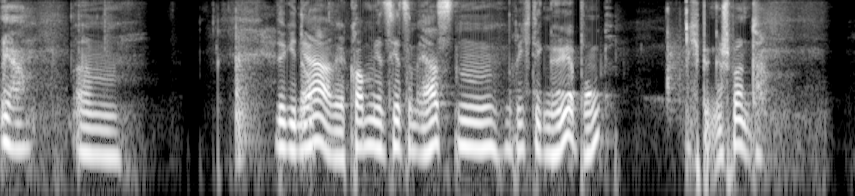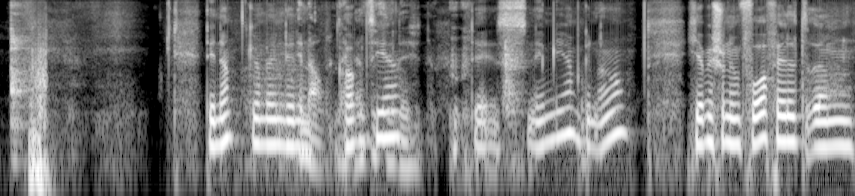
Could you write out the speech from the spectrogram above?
Ja, Ähm, wir ja, wir kommen jetzt hier zum ersten richtigen Höhepunkt. Ich bin gespannt. Den da? Können wir den Genau. Korkenzieher? Das ist Der ist neben dir, genau. Hier habe ich schon im Vorfeld ähm,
